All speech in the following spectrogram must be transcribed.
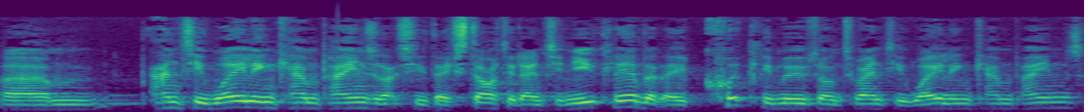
um, anti-whaling campaigns. Actually, they started anti-nuclear, but they quickly moved on to anti-whaling campaigns.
